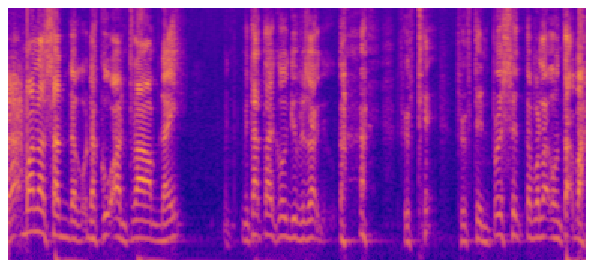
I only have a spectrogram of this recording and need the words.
Wa man na sad dako dako ang Trump day. Mitatay ko gyud sa 15 15% na wala unta ba?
